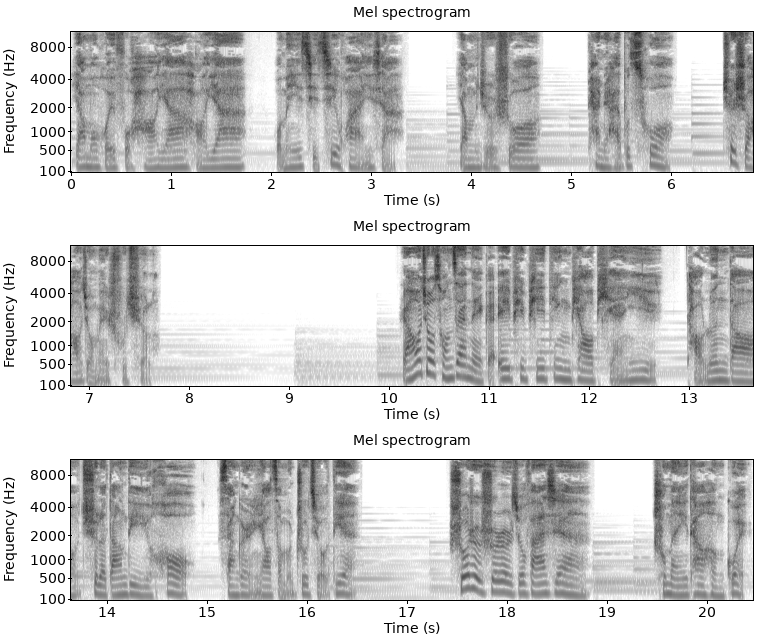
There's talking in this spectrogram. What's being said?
要么回复“好呀，好呀”，我们一起计划一下。要么就是说，看着还不错，确实好久没出去了。然后就从在哪个 A P P 订票便宜，讨论到去了当地以后，三个人要怎么住酒店。说着说着就发现，出门一趟很贵，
